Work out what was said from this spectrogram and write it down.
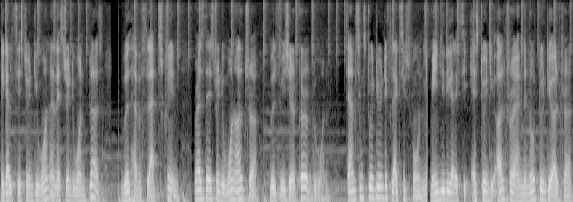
the Galaxy S21 and S21 Plus will have a flat screen, whereas the S21 Ultra will feature a curved one. Samsung's 2020 flagship phone, mainly the Galaxy S20 Ultra and the Note 20 Ultra,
